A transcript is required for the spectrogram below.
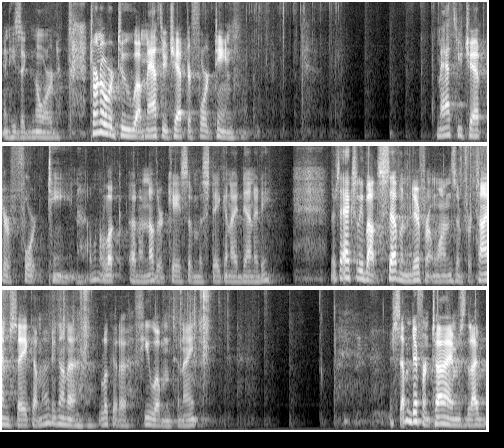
And he's ignored. Turn over to uh, Matthew chapter 14. Matthew chapter 14. I want to look at another case of mistaken identity. There's actually about seven different ones, and for time's sake, I'm only going to look at a few of them tonight. There's seven different times that I've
